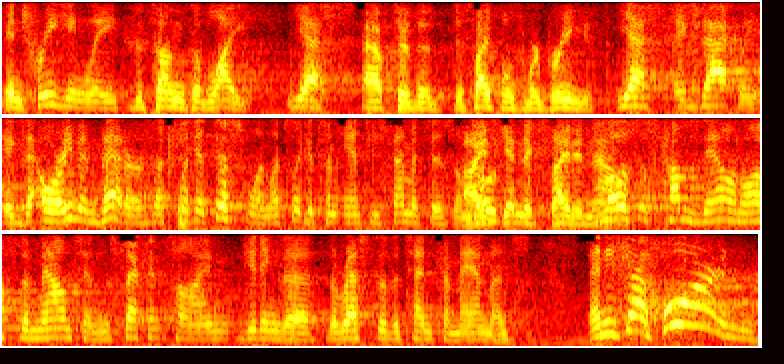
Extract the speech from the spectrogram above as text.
Intriguingly, the tongues of light. Yes. After the disciples were breathed. Yes, exactly. Exa- or even better, let's look at this one. Let's look at some anti-Semitism. I'm Moses, getting excited now. Moses comes down off the mountain the second time, getting the, the rest of the Ten Commandments, and he's got horns.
